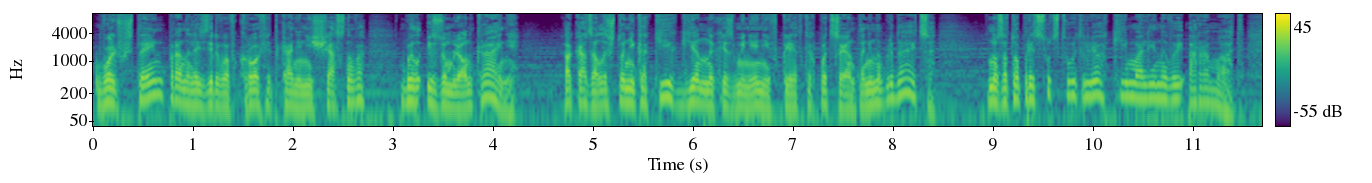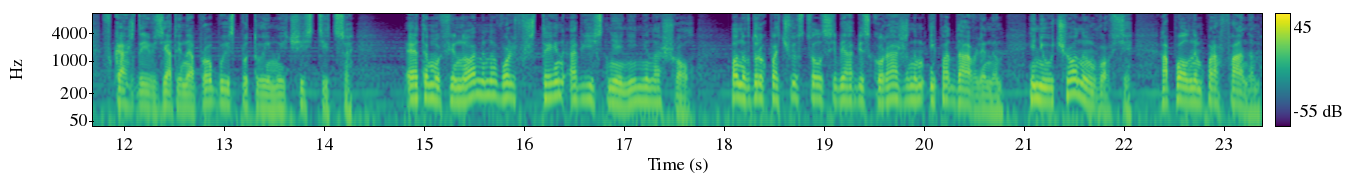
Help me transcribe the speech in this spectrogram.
Вольфштейн, проанализировав кровь и ткани несчастного, был изумлен крайне. Оказалось, что никаких генных изменений в клетках пациента не наблюдается, но зато присутствует легкий малиновый аромат в каждой взятой на пробу испытуемой частице. Этому феномену Вольфштейн объяснений не нашел – он вдруг почувствовал себя обескураженным и подавленным, и не ученым вовсе, а полным профаном,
